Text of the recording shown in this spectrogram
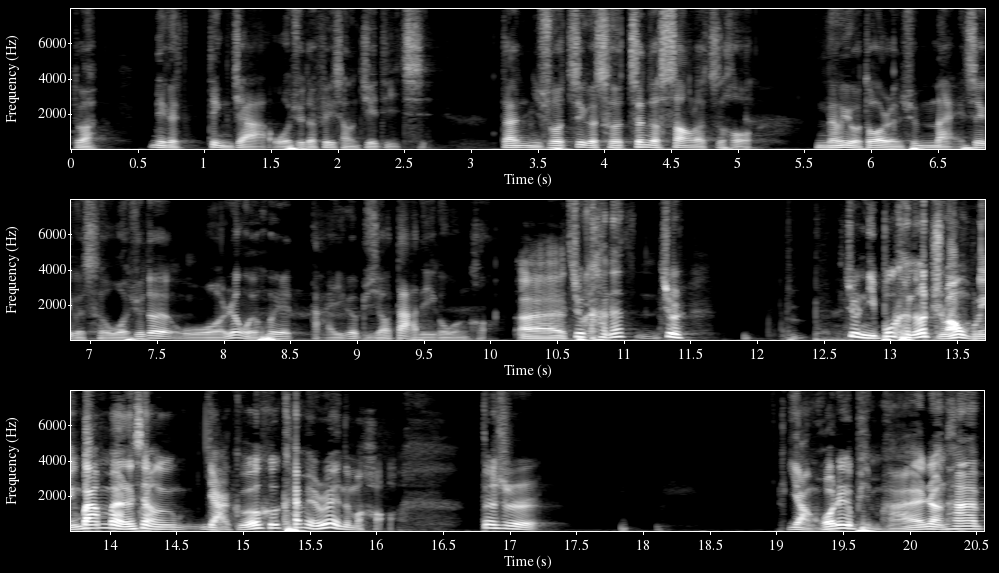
对吧？那个定价我觉得非常接地气。但你说这个车真的上了之后，能有多少人去买这个车？我觉得，我认为会打一个比较大的一个问号。呃，就看它就是，就是你不可能指望五零八卖的像雅阁和凯美瑞那么好，但是养活这个品牌，让它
